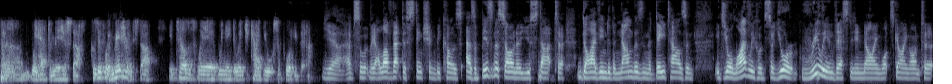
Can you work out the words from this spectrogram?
um, we have to measure stuff because if we're measuring stuff, it tells us where we need to educate you or support you better. Yeah, absolutely. I love that distinction because as a business owner, you start to dive into the numbers and the details, and it's your livelihood. So you're really invested in knowing what's going on to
